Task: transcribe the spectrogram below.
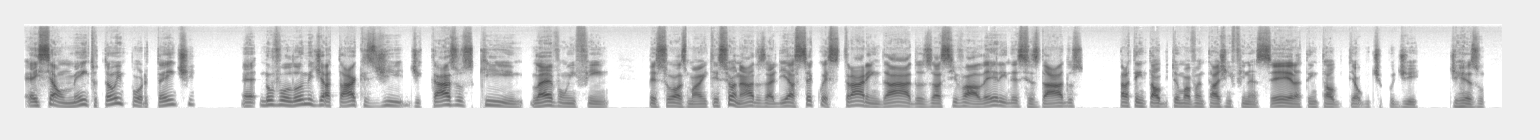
esse aumento tão importante no volume de ataques de, de casos que levam, enfim, pessoas mal intencionadas ali a sequestrarem dados, a se valerem desses dados para tentar obter uma vantagem financeira, tentar obter algum tipo de, de resultado.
